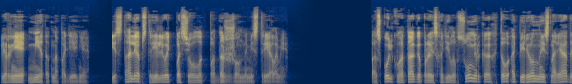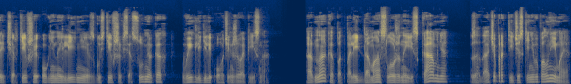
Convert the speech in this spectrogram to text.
вернее метод нападения, и стали обстреливать поселок подожженными стрелами. Поскольку атака происходила в сумерках, то оперенные снаряды, чертившие огненные линии в сгустившихся сумерках, выглядели очень живописно. Однако подпалить дома, сложенные из камня, задача практически невыполнимая.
